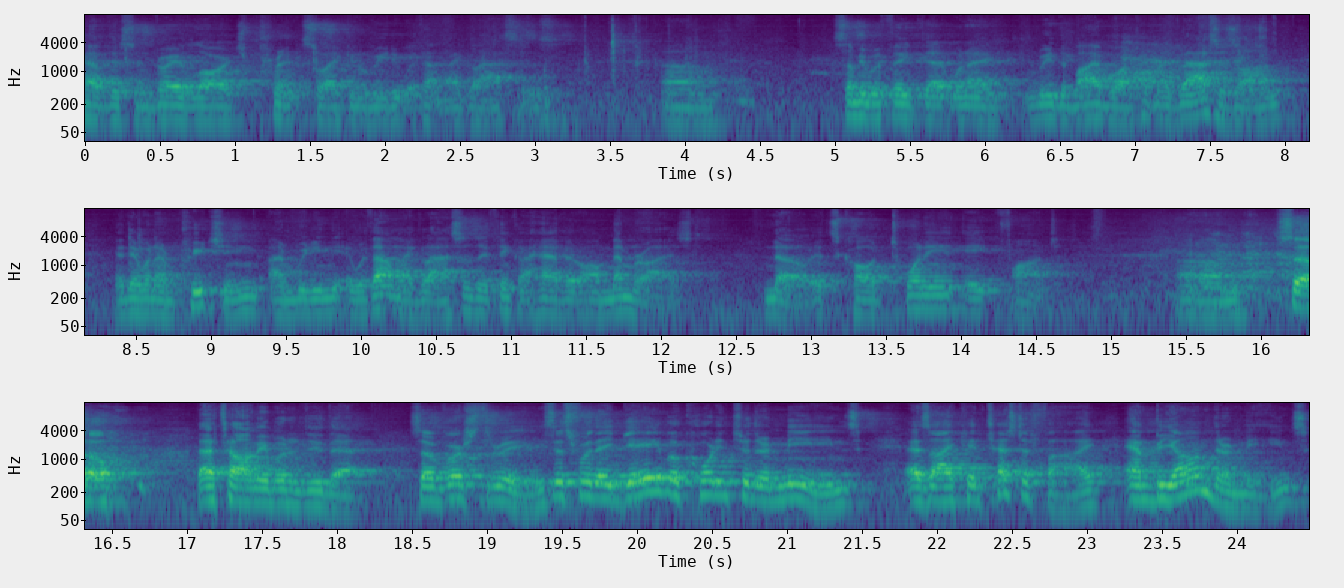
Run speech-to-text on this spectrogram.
have this in very large print so I can read it without my glasses. Um, some people think that when I read the Bible, I put my glasses on, and then when I'm preaching, I'm reading it without my glasses. They think I have it all memorized. No, it's called 28 font. Um, so that's how I'm able to do that. So, verse 3, he says, For they gave according to their means, as I can testify, and beyond their means,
